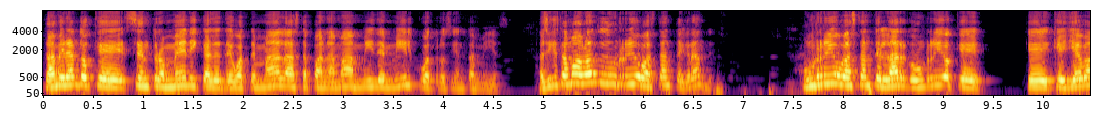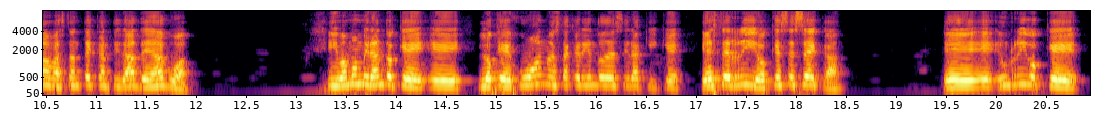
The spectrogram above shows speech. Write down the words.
Está mirando que Centroamérica, desde Guatemala hasta Panamá, mide 1.400 millas. Así que estamos hablando de un río bastante grande. Un río bastante largo, un río que, que, lleva bastante cantidad de agua. Y vamos mirando que eh, lo que Juan nos está queriendo decir aquí, que este río que se seca, eh, eh un río que,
